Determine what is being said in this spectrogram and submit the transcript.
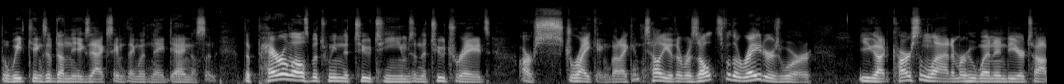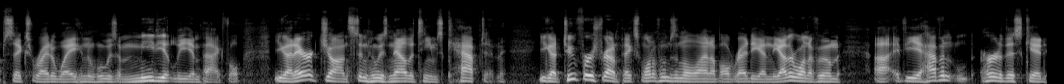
The Wheat Kings have done the exact same thing with Nate Danielson. The parallels between the two teams and the two trades are striking, but I can tell you the results for the Raiders were you got Carson Latimer, who went into your top six right away, and who was immediately impactful. You got Eric Johnston, who is now the team's captain. You got two first round picks, one of whom's in the lineup already, and the other one of whom, uh, if you haven't heard of this kid,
